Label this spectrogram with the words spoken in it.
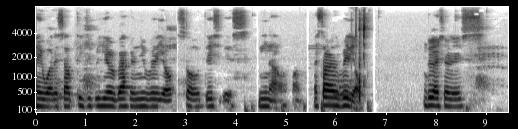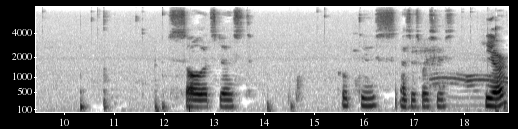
Hey what is up? TGP here. Back in a new video. So this is me now. Um, I started a video. Okay guys here it is. So let's just put this let's just place this here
